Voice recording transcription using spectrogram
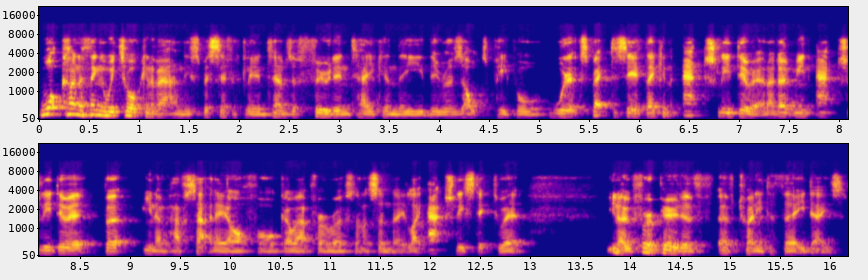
what kind of thing are we talking about, Andy, specifically in terms of food intake and the, the results people would expect to see if they can actually do it? And I don't mean actually do it, but you know, have Saturday off or go out for a roast on a Sunday, like actually stick to it, you know, for a period of, of 20 to 30 days.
